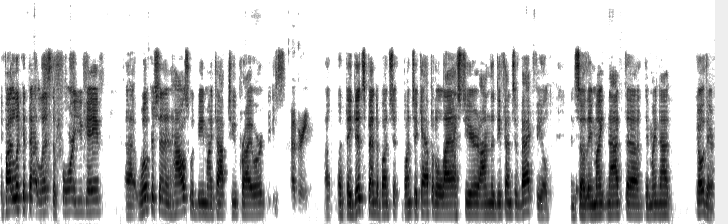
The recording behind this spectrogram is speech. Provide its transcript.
if I look at that list of four you gave, uh, Wilkerson and House would be my top two priorities. Agree. Uh, but they did spend a bunch of bunch of capital last year on the defensive backfield, and so they might not uh, they might not go there.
